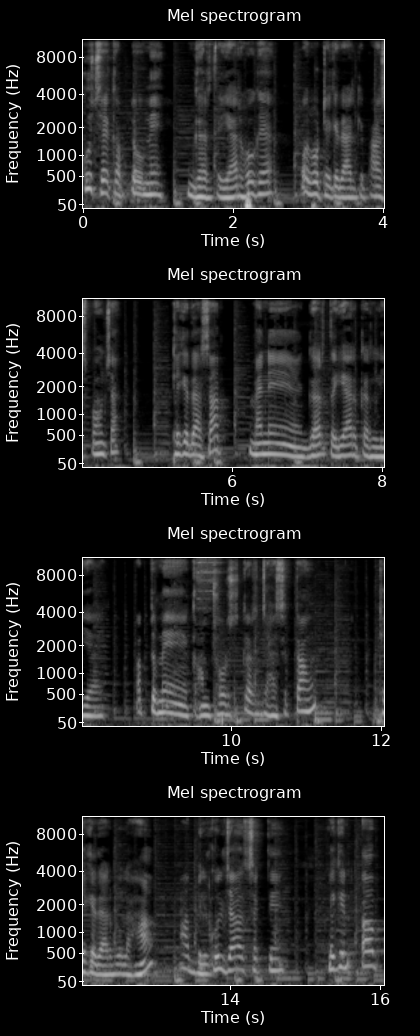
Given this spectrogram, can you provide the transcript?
कुछ एक हफ्तों में घर तैयार हो गया और वो ठेकेदार के पास पहुँचा। ठेकेदार साहब, मैंने घर तैयार कर लिया है। अब तो मैं काम छोड़ कर जा सकता हूँ। ठेकेदार बोला हाँ आप बिल्कुल जा सकते हैं, लेकिन अब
